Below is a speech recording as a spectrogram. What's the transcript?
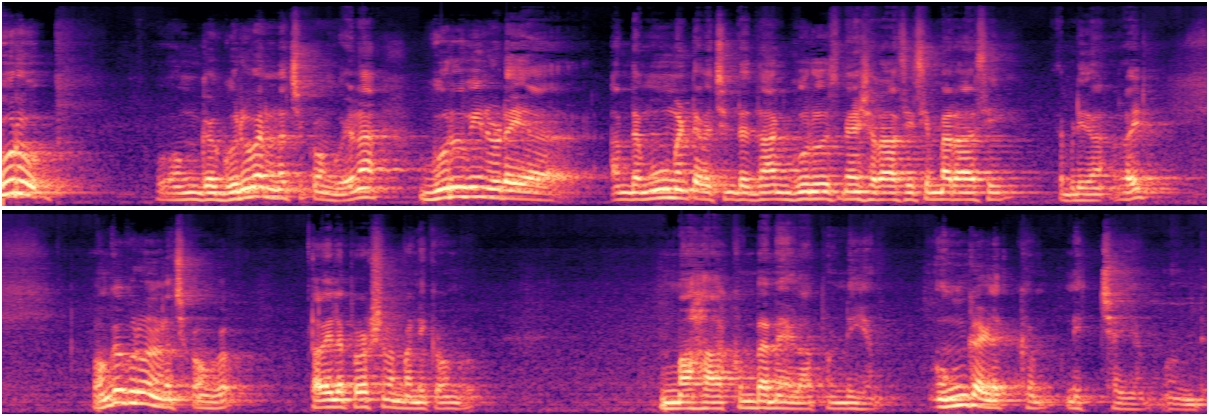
குரு உங்கள் குருவை நினச்சிக்கோங்க. ஏன்னா குருவினுடைய அந்த மூமெண்ட்டை வச்சுட்டு தான் குரு மேஷராசி சிம்மராசி அப்படி தான் ரைட் உங்கள் குருவை நினச்சிக்கோங்க. தலையில் புரோஷனம் பண்ணிக்கோங்க. மகா கும்பமேளா புண்ணியம். உங்களுக்கும் நிச்சயம் உண்டு.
